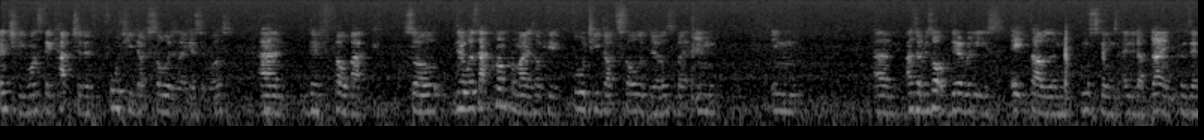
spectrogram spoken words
eventually, once they captured the 40 Dutch soldiers, I guess it was, and they fell back. So there was that compromise. Okay, 40 Dutch soldiers, but in in um, as a result of their release, 8,000 Muslims ended up dying because they,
